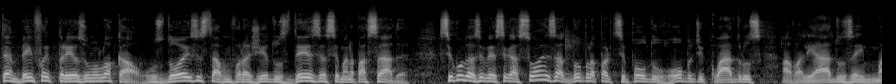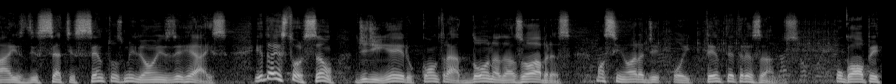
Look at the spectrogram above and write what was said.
também foi preso no local. Os dois estavam foragidos desde a semana passada. Segundo as investigações, a dupla participou do roubo de quadros avaliados em mais de 700 milhões de reais e da extorsão de dinheiro contra a dona das obras, uma senhora de 83 anos. O golpe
